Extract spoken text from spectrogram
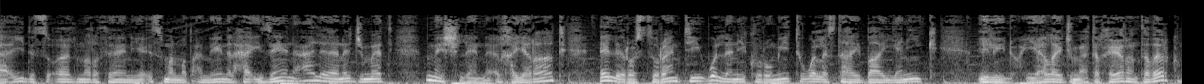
أعيد السؤال مرة ثانية. اسم المطعمين الحائزين على نجمة ميشلين. الخيارات Il Ristorante ولا Niko Romito ولا STAY by Yannick Alléno. يلا يا جماعة الخير انتظركم.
